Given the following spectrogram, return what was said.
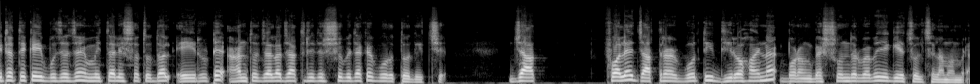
এটা থেকেই বোঝা যায় মিতালি শতদল এই রুটে আন্তজেলা যাত্রীদের সুবিধাকে গুরুত্ব দিচ্ছে। যা ফলে যাত্রার গতি ধীর হয় না, বরং বেশ সুন্দরভাবে এগিয়ে চলছিলাম আমরা।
